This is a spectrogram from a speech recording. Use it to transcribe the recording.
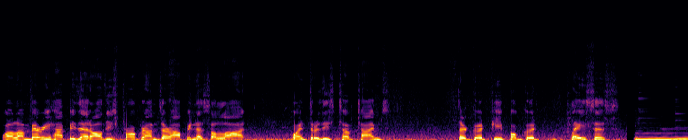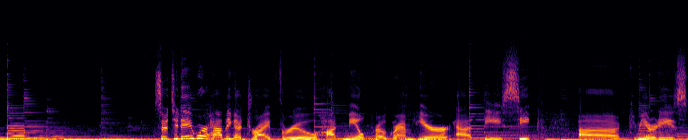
Well, I'm very happy that all these programs are helping us a lot going through these tough times. They're good people, good places. So today we're having a drive-through hot meal program here at the Sikh uh, Communities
